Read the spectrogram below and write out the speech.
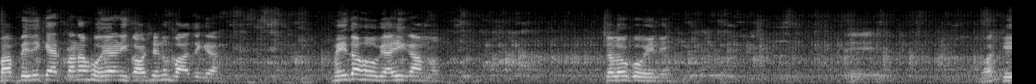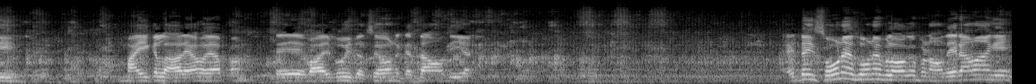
ਬਾਬੇ ਦੀ ਕਿਰਪਾ ਨਾਲ ਹੋਇਆ ਨਹੀਂ ਕੁਛ, ਇਹਨੂੰ ਬਚ ਗਿਆ। ਨਹੀਂ ਤਾਂ ਹੋ ਗਿਆ ਹੀ ਕੰਮ। ਚਲੋ ਕੋਈ ਨਹੀਂ ਤੇ ਬਾਕੀ ਮਾਈਕ ਲਾ ਲਿਆ ਹੋਇਆ ਆਪਾਂ, ਤੇ ਆਵਾਜ਼ ਬੋਈ ਦੱਸਿਓ ਹੁਣ ਕਿੱਦਾਂ ਆਉਂਦੀ ਆ। ਇਦਾਂ ਹੀ ਸੋਹਣੇ ਸੋਹਣੇ ਵਲੌਗ ਬਣਾਉਂਦੇ ਰਵਾਂਗੇ।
